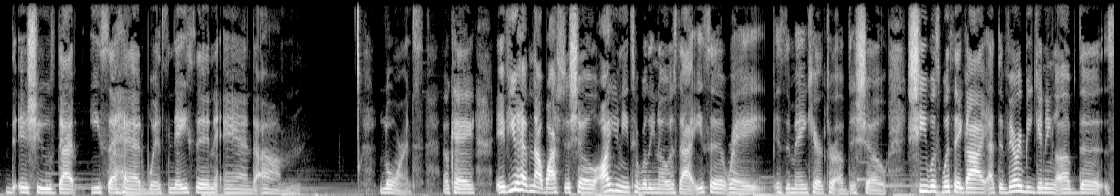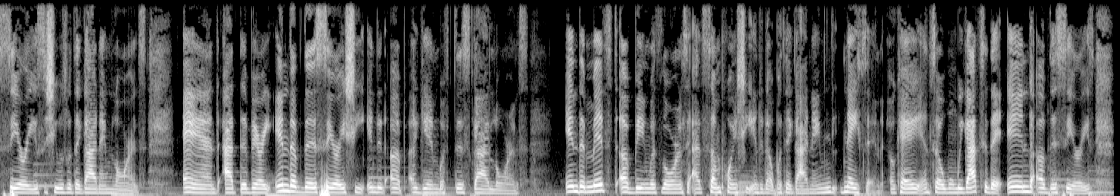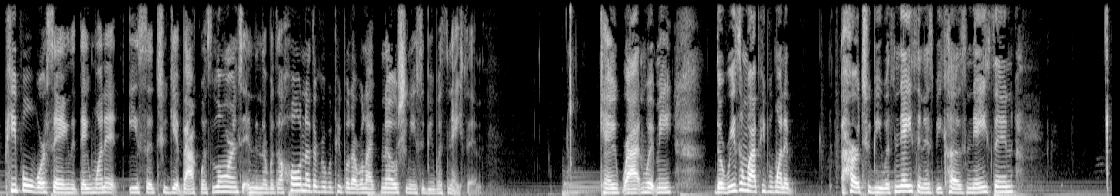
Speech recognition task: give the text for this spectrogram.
the issues that Issa had with Nathan and um, Lawrence. Okay, if you have not watched the show, all you need to really know is that Issa Rae is the main character of the show. She was with a guy at the very beginning of the series. She was with a guy named Lawrence. And at the very end of this series, she ended up again with this guy, Lawrence in the midst of being with Lawrence, at some point she ended up with a guy named Nathan. Okay. And so when we got to the end of this series, people were saying that they wanted Issa to get back with Lawrence. And then there was a whole other group of people that were like, no, she needs to be with Nathan. Okay. Riding with me. The reason why people wanted her to be with Nathan is because Nathan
